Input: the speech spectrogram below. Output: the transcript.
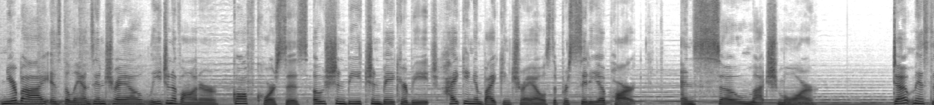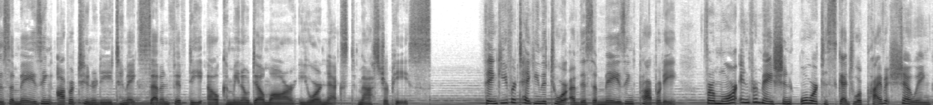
Nearby is the Land's End Trail, Legion of Honor, golf courses, Ocean Beach and Baker Beach, hiking and biking trails, the Presidio Park, and so much more. Don't miss this amazing opportunity to make 750 El Camino del Mar your next masterpiece. Thank you for taking the tour of this amazing property. For more information or to schedule a private showing,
